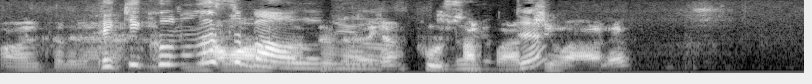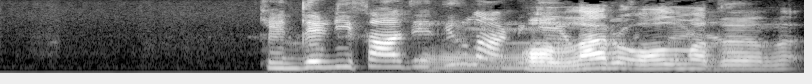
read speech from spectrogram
Ankara'ya. Peki konu nasıl bağlanıyor Pursaklar civarı. kendilerini ifade ediyorlar mı? Ee, gay Onlar olmadığını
